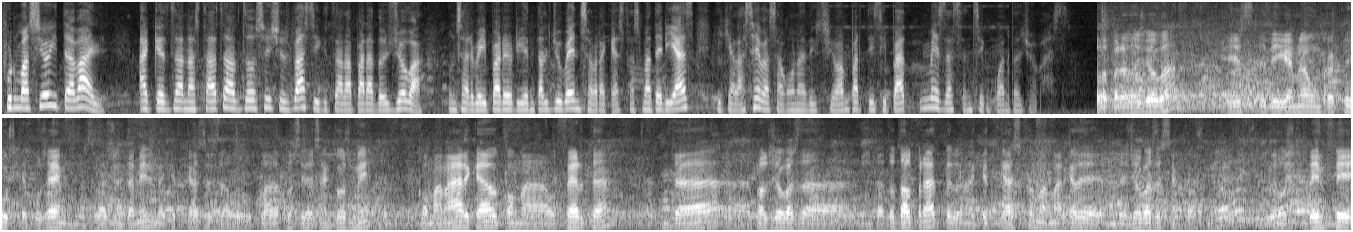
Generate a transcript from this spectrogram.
Formació i treball. Aquests han estat els dos eixos bàsics de l'aparador jove, un servei per orientar el jovent sobre aquestes matèries i que a la seva segona edició han participat més de 150 joves. L'aparador jove és, diguem-ne, un recurs que posem des de l'Ajuntament, en aquest cas és el Pla d'actuació de Sant Cosme, com a marca o com a oferta de, eh, pels joves de, de tot el Prat, però en aquest cas com a marca de, de joves de Sant Cosme. Llavors vam fer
